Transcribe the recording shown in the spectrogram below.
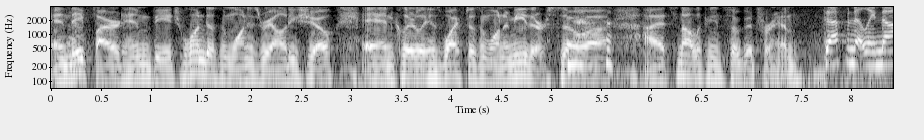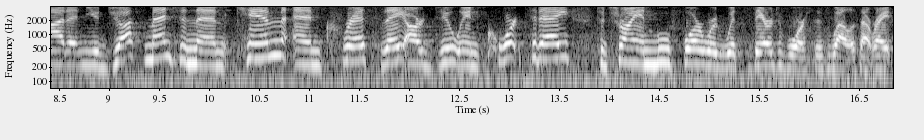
and they fired him via VH1 doesn't want his reality show, and clearly his wife doesn't want him either. So uh, uh, it's not looking so good for him. Definitely not. And you just mentioned them, Kim and Kris. They are due in court today to try and move forward with their divorce as well. Is that right?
